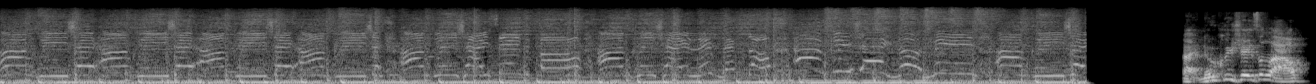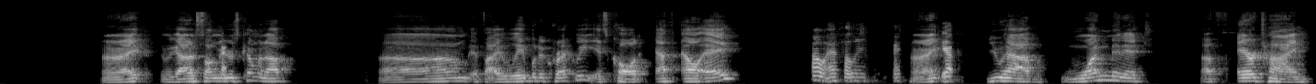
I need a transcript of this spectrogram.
I'm cliche, I'm cliche, I'm cliche, I'm cliche, I'm cliche. I'm cliche. I'm cliche, not me. I'm cliche. All right, no cliches allowed. All right, and we got a song of yours coming up. Uh, Um, if I labeled it correctly, it's called FLA. Oh, FLA. Okay. All right. Yep. You have one minute of airtime.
